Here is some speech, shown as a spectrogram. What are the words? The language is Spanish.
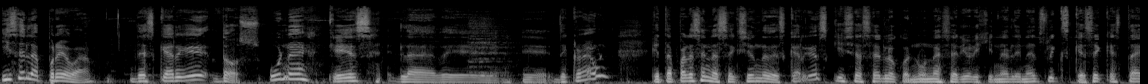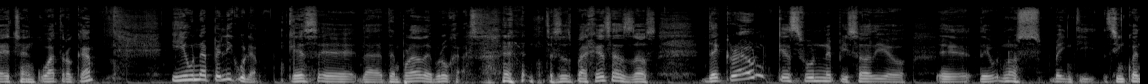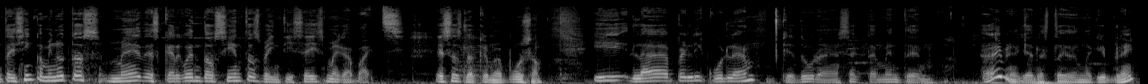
Hice la prueba, descargué dos. Una que es la de eh, The Crown, que te aparece en la sección de descargas. Quise hacerlo con una serie original de Netflix que sé que está hecha en 4K y una película que es eh, la temporada de brujas. Entonces bajé esas dos. The Crown, que es un episodio eh, de unos 20, 55 minutos, me descargó en 226 megabytes. Eso es lo que me puso. Y la película, que dura exactamente... Ay, ya le estoy dando aquí play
